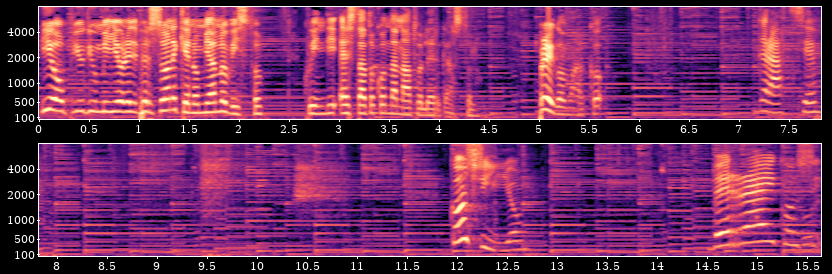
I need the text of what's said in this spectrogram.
Io ho più di un milione di persone che non mi hanno visto. Quindi è stato condannato all'ergastolo. Prego Marco. Grazie. Consiglio. Consi-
